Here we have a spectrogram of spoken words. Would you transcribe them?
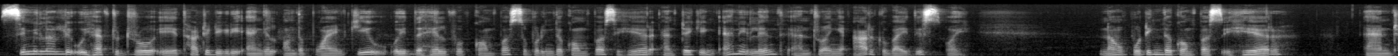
similarly we have to draw a 30 degree angle on the point q with the help of compass. So putting the compass here and taking any length and drawing an arc by this way. Now putting the compass here and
